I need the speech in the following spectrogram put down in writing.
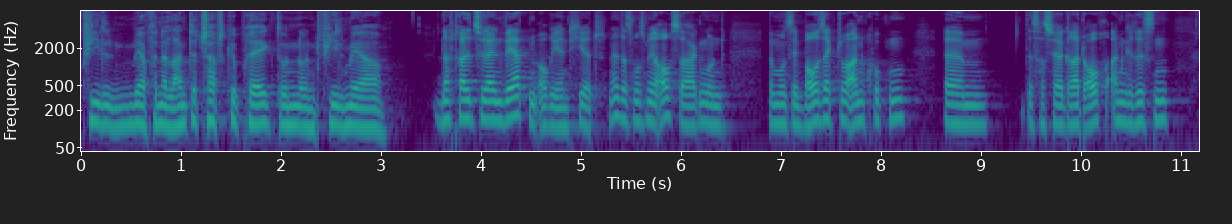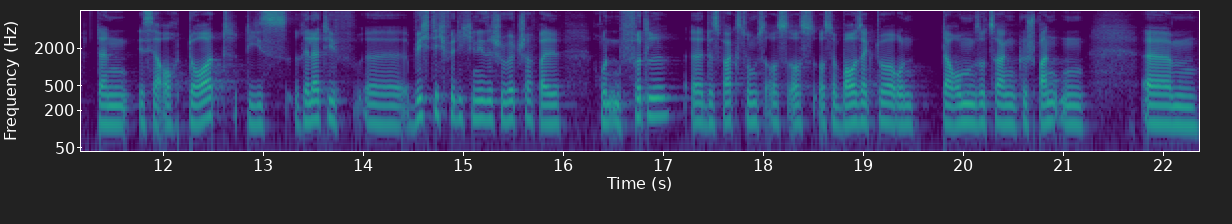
viel mehr von der Landwirtschaft geprägt und, und viel mehr nach traditionellen Werten orientiert. Ne? Das muss man ja auch sagen. Und wenn wir uns den Bausektor angucken, ähm, das hast du ja gerade auch angerissen, dann ist ja auch dort dies relativ äh, wichtig für die chinesische Wirtschaft, weil rund ein Viertel äh, des Wachstums aus, aus, aus dem Bausektor und darum sozusagen gespannten ähm,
